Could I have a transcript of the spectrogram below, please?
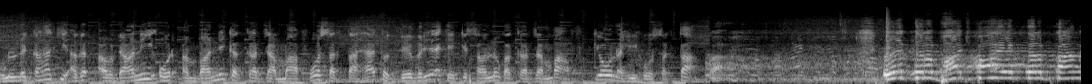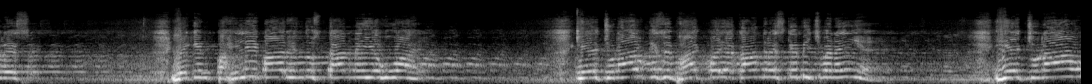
उन्होंने कहा कि अगर अडानी और अंबानी का कर्जा माफ़ हो सकता है तो देवरिया के किसानों का कर्जा माफ़ क्यों नहीं हो सकता? एक तरफ़ भाजपा, एक तरफ़ कांग्रेस। लेकिन पहली बार हिंदुस्तान में यह हुआ है कि यह चुनाव किसी भाजपा या कांग्रेस के बीच में नहीं है। ये चुनाव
